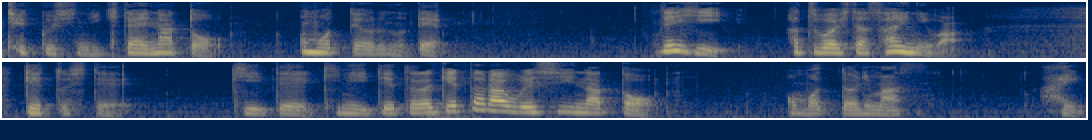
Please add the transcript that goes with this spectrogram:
う、チェックしに行きたいなと思っておるので、ぜひ、発売した際には、ゲットして聞いて気に入っていただけたら嬉しいなと思っております。はい。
